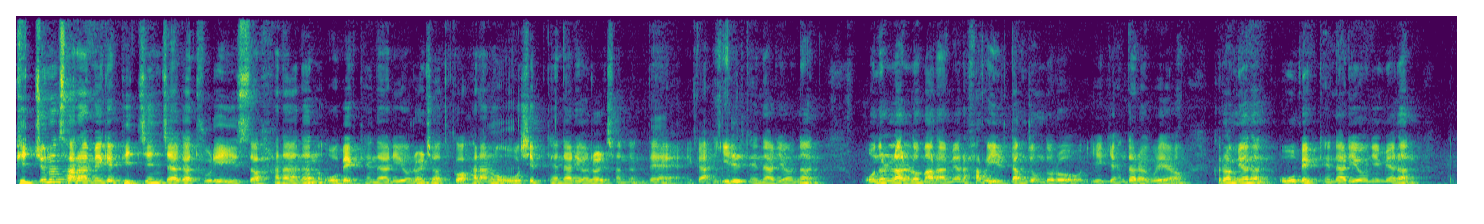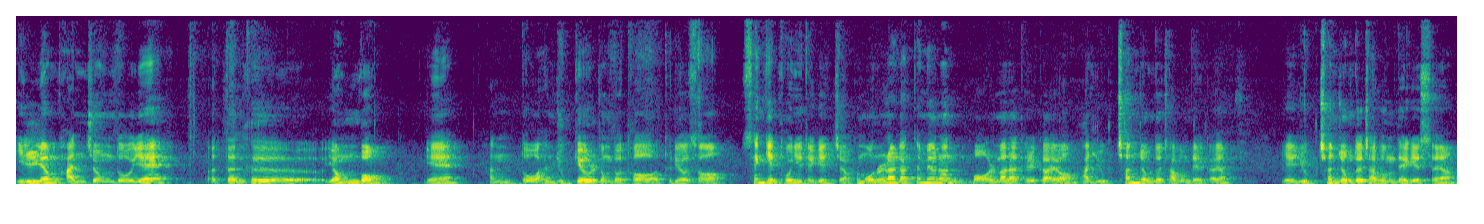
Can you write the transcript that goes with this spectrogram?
빚주는 사람에게 빚진 자가 둘이 있어 하나는 500데나리온을 졌고 하나는 50데나리온을 졌는데 그러니까 1데나리온은 오늘날로 말하면 하루 일당 정도로 얘기한다라고 해요. 그러면은 500데나리온이면은 1년 반 정도의 어떤 그 연봉에 한또한 6개월 정도 더 들여서 생긴 돈이 되겠죠. 그럼 오늘날 같으면은 뭐 얼마나 될까요? 한 6천 정도 잡으면 될까요? 예, 6천 정도 잡으면 되겠어요.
